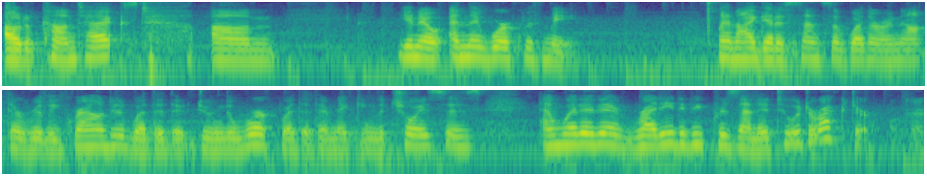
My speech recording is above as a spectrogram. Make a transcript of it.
out of context. Um, you know, and they work with me and I get a sense of whether or not they're really grounded, whether they're doing the work, whether they're making the choices, and whether they're ready to be presented to a director. Okay.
